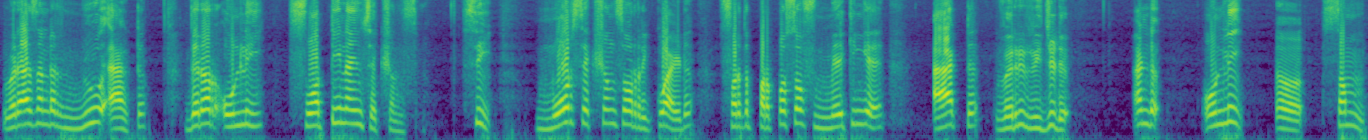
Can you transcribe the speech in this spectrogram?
whereas under new act there are only 49 sections. See more sections are required for the purpose of making a act very rigid. And only uh, some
